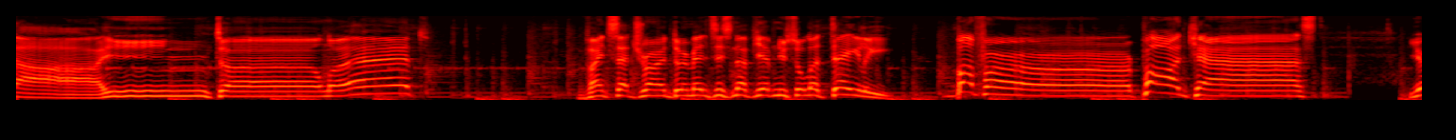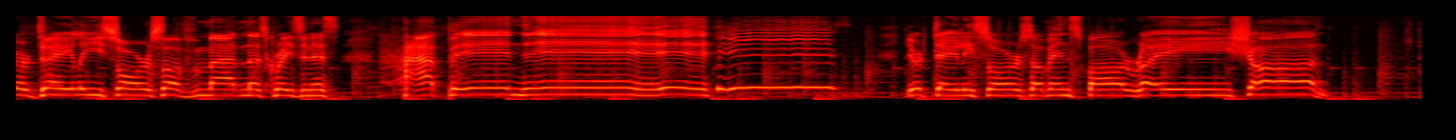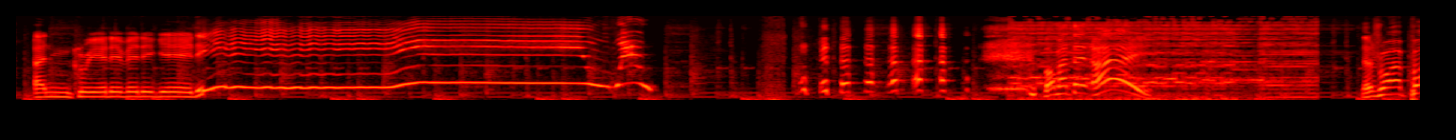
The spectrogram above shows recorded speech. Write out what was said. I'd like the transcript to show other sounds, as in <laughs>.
la Internet. 27 juin 2019, bienvenue sur le Daily Buffer Podcast. Your daily source of madness, craziness, happiness. Your daily source of inspiration and <laughs> bon matin. Hey! Le joueur po-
